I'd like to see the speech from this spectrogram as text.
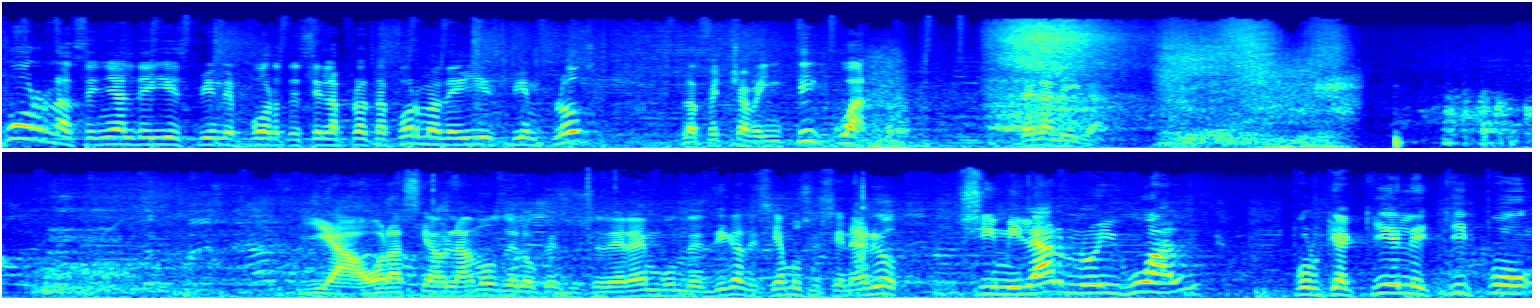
por la señal de ESPN Deportes en la plataforma de ESPN Plus, la fecha 24 de la liga. Y ahora sí hablamos de lo que sucederá en Bundesliga. Decíamos escenario similar, no igual, porque aquí el equipo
